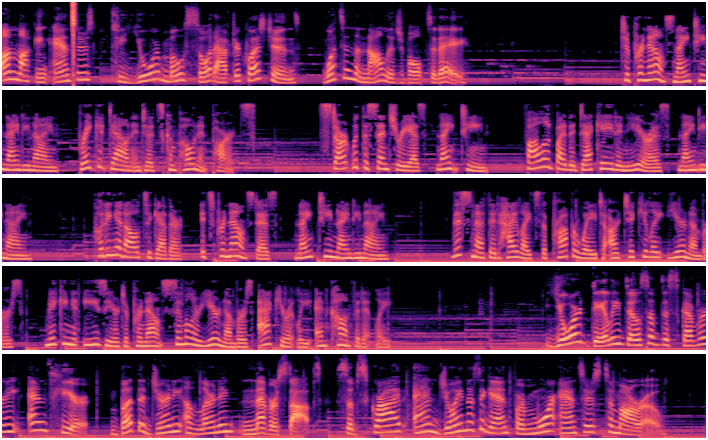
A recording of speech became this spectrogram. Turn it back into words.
unlocking answers to your most sought after questions. What's in the Knowledge Vault today? To pronounce 1999, break it down into its component parts. Start with the century as 19, followed by the decade and year as 99. Putting it all together, it's pronounced as 1999. This method highlights the proper way to articulate year numbers, making it easier to pronounce similar year numbers accurately and confidently. Your daily dose of discovery ends here, but the journey of learning never stops. Subscribe and join us again for more answers tomorrow.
